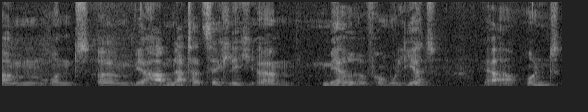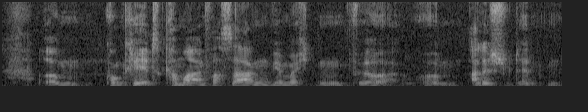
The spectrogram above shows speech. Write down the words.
Ähm, und ähm, wir haben da tatsächlich ähm, mehrere formuliert. Ja, und ähm, konkret kann man einfach sagen, wir möchten für ähm, alle Studenten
